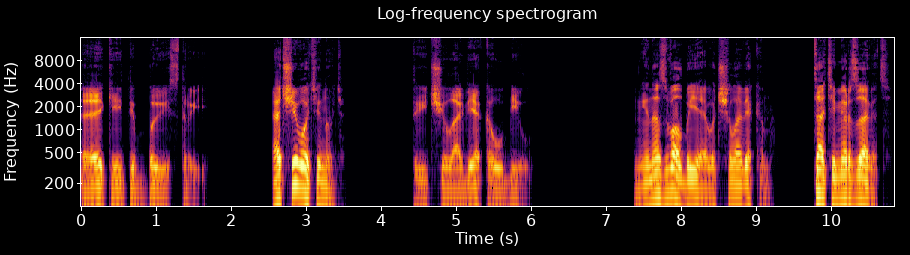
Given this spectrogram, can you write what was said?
«Экий ты быстрый!» «А чего тянуть?» «Ты человека убил!» «Не назвал бы я его человеком. Тати мерзавец!»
